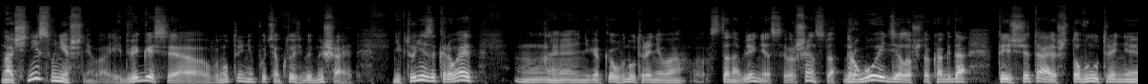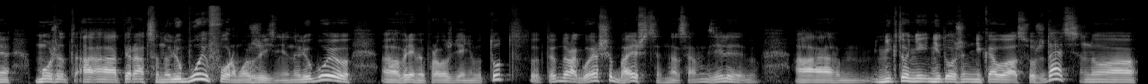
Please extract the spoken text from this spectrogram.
начни с внешнего и двигайся внутренним путем. Кто тебе мешает? Никто не закрывает никакого внутреннего становления, совершенства. Другое дело, что когда ты считаешь, что внутреннее может опираться на любую форму жизни, на любое э, времяпровождение, вот тут ты, дорогой, ошибаешься. На самом деле а, никто не должен никого осуждать, но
